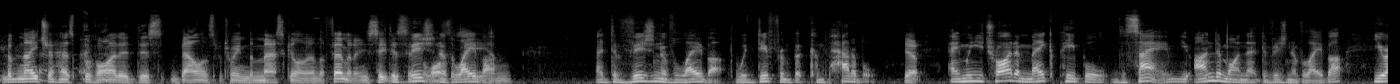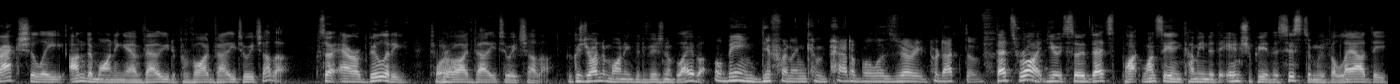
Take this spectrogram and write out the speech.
But nature has provided this balance between the masculine and the feminine. You see this in division of labour. and- A division of labor. We're different but compatible. Yep. And when you try to make people the same, you undermine that division of labor. You're actually undermining our value to provide value to each other. So our ability to provide value to each other because you're undermining the division of labor. Well, being different and compatible is very productive. That's right. You, so that's part, once again coming into the entropy in the system. We've allowed the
